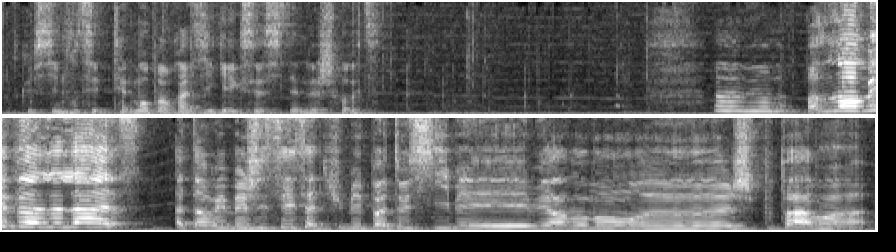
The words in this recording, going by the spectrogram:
Parce que sinon, c'est tellement pas pratique avec ce système de choses. ah merde. Oh non, mais l'ananas Attends, oui, mais j'essaie, ça tue mes potes aussi, mais, mais à un moment, euh, je peux pas, moi.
